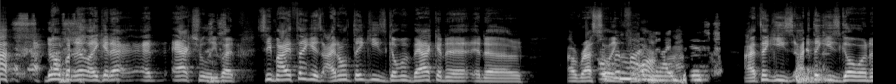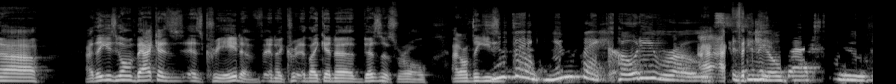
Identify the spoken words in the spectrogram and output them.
but, no, but like it, it actually, but see, my thing is, I don't think he's going back in a in a a wrestling open form. night, bitch. I think he's I think he's going uh I think he's going back as as creative in a like in a business role. I don't think he's You think you think Cody Rhodes I- I is going to go back to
